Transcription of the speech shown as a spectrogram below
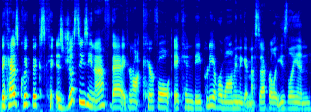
because QuickBooks is just easy enough that if you're not careful, it can be pretty overwhelming and get messed up really easily. And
